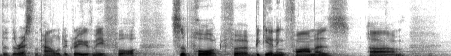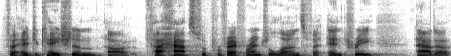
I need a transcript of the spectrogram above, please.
the rest of the panel would agree with me, for support for beginning farmers, um, for education, uh, perhaps for preferential loans for entry at a,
